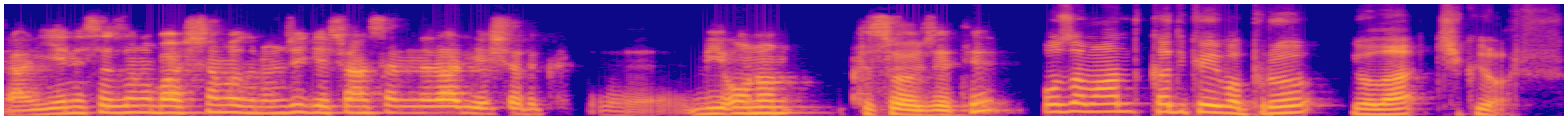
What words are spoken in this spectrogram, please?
Yani yeni sezonu başlamadan önce geçen sene neler yaşadık? Bir onun kısa özeti. O zaman Kadıköy Vapuru yola çıkıyor.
